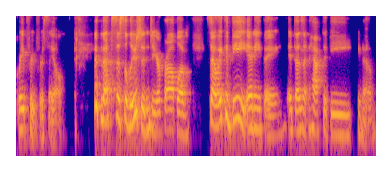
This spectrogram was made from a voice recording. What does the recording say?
grapefruit for sale. That's the solution to your problem. So it could be anything. It doesn't have to be, you know,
